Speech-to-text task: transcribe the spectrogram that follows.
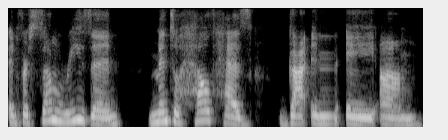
And for some reason mental health has gotten a um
